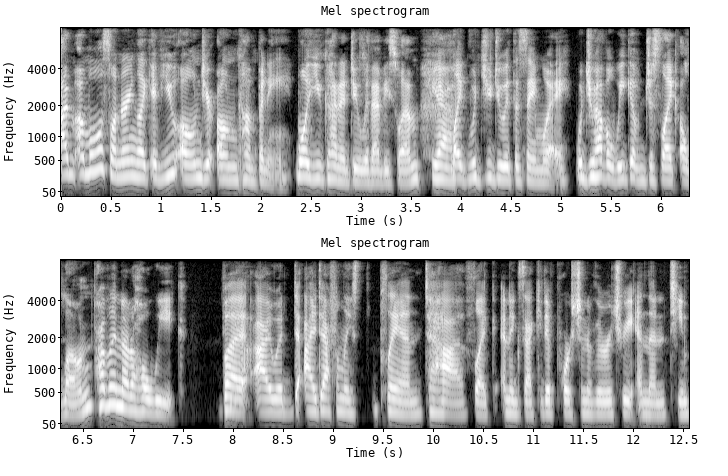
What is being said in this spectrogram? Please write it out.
I'm, I'm almost wondering, like, if you owned your own company, well, you kind of do with Evie Swim yeah, like would you do it the same way would you have a week of just like alone probably not a whole week. But Yeah. I would, I definitely plan to have like an executive portion of the retreat and then a team i feel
